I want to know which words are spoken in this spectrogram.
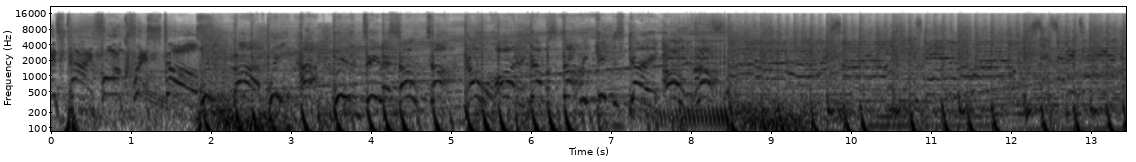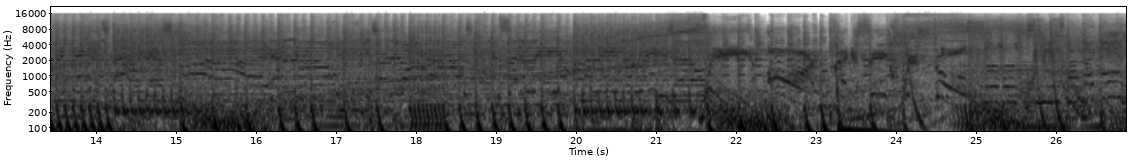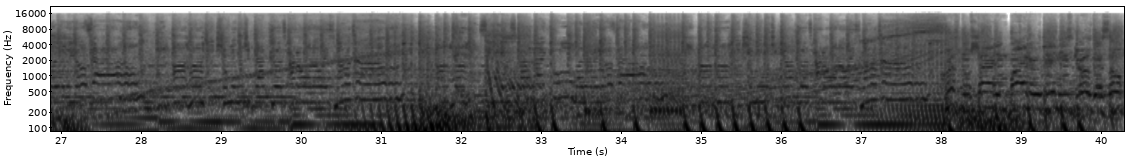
It's time for crystals! shining brighter than these girls that's so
